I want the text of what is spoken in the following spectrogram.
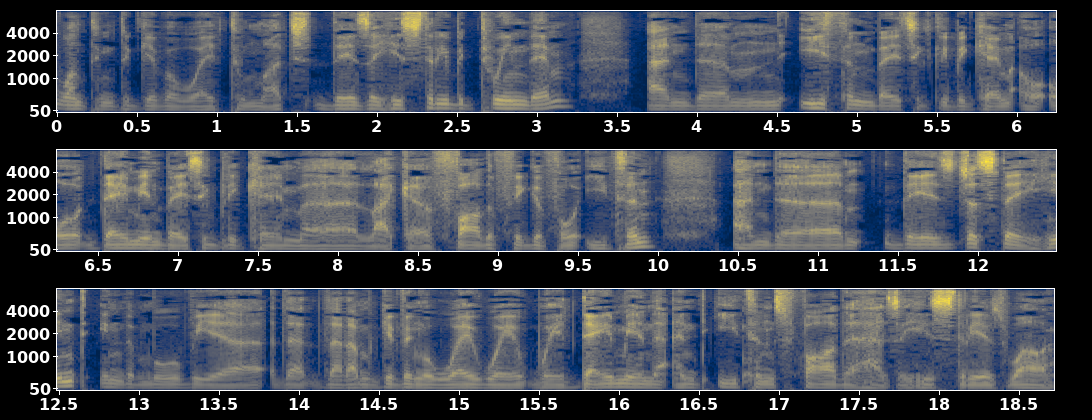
wanting to give away too much, there's a history between them. And um, Ethan basically became, or, or Damien basically became uh, like a father figure for Ethan. And um, there's just a hint in the movie uh, that that I'm giving away where where Damien and Ethan's father has a history as well.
